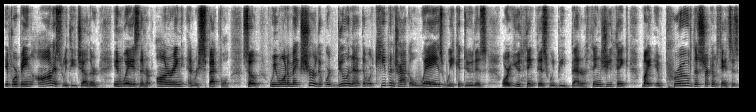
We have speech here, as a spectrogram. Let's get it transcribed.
if we're being honest with each other in ways that are honoring and respectful. So we want to make sure that we're doing that, that we're keeping track of ways we could do this, or you think this would be better, things you think might improve the circumstances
